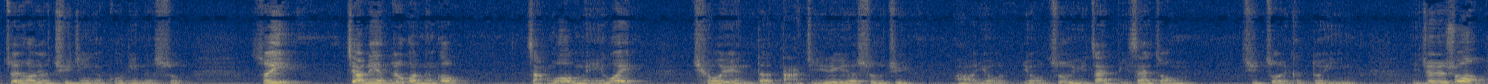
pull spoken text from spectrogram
最后又趋近一个固定的数，所以教练如果能够掌握每一位球员的打击率的数据，啊，有有助于在比赛中去做一个对应，也就是说，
